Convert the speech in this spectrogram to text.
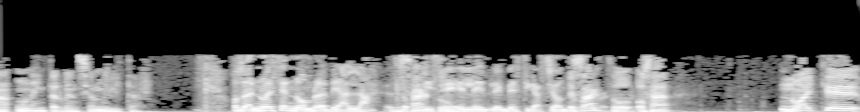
a una intervención militar. O sea, no es en nombre de Alá, es lo que Exacto. dice la, la investigación de Exacto, o sea, no hay que,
